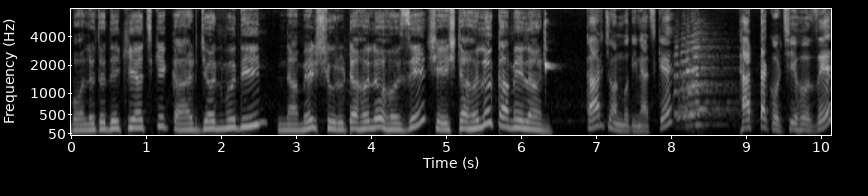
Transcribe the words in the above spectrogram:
বলো তো দেখি আজকে কার জন্মদিন? নামের শুরুটা হলো হোজে শেষটা হলো কামেলন। কার জন্মদিন আজকে? ঠাট্টা করছি হোজে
